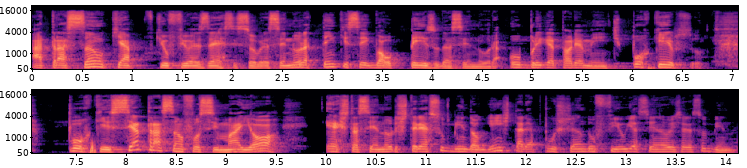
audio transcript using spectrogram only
A tração que, a, que o fio exerce sobre a cenoura tem que ser igual ao peso da cenoura, obrigatoriamente. Por quê, professor? Porque se a tração fosse maior, esta cenoura estaria subindo, alguém estaria puxando o fio e a cenoura estaria subindo.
